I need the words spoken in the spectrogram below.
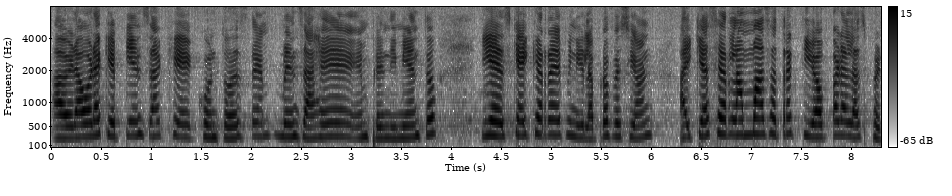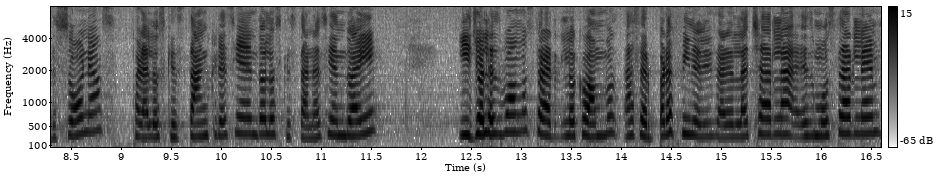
a ver ahora qué piensa que con todo este mensaje de emprendimiento, y es que hay que redefinir la profesión, hay que hacerla más atractiva para las personas, para los que están creciendo, los que están haciendo ahí. Y yo les voy a mostrar, lo que vamos a hacer para finalizar la charla es mostrarle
